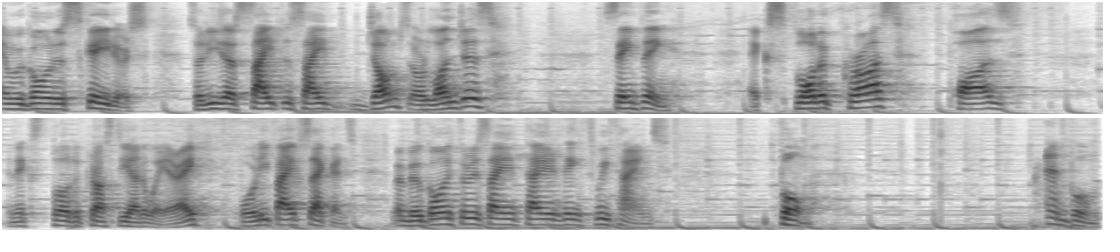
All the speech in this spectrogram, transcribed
and we're going to skaters. So these are side to side jumps or lunges. Same thing. Explode across, pause, and explode across the other way, all right? 45 seconds. Remember, we're going through this entire thing three times. Boom. And boom.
